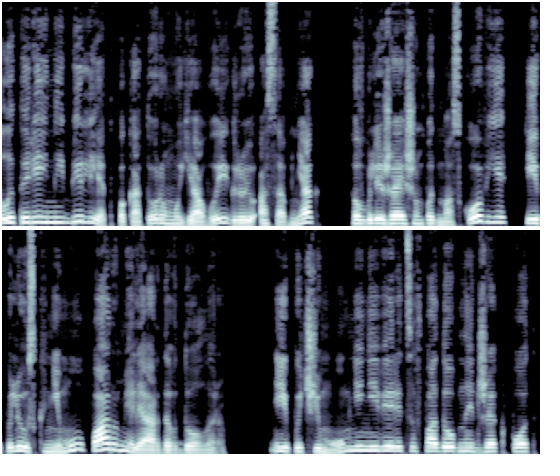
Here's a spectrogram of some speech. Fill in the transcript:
лотерейный билет, по которому я выиграю особняк в ближайшем Подмосковье и плюс к нему пару миллиардов долларов. И почему мне не верится в подобный джекпот?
